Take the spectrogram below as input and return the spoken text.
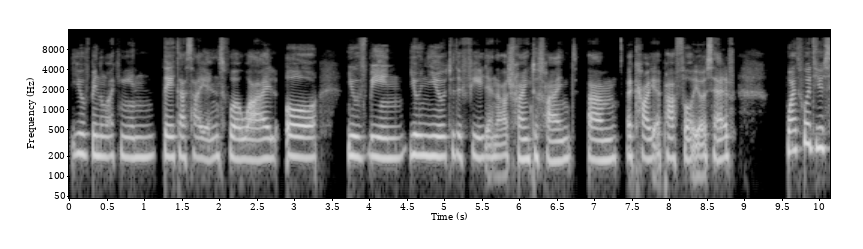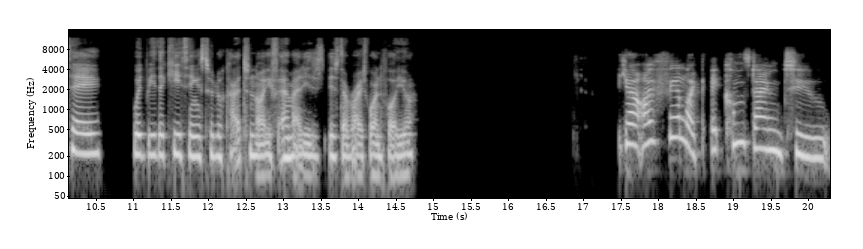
you've been working in data science for a while or you've been you're new to the field and are trying to find um, a career path for yourself what would you say would be the key things to look at to know if ML is, is the right one for you? Yeah, I feel like it comes down to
